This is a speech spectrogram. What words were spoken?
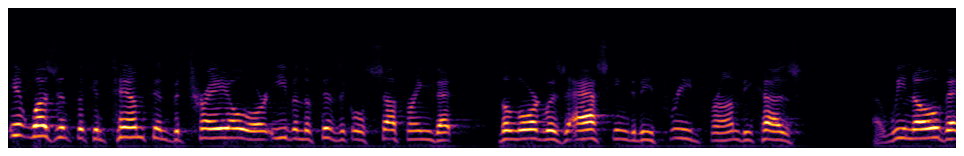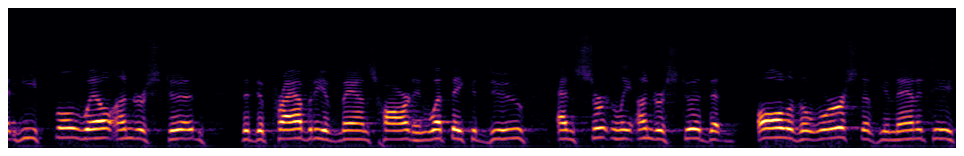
it wasn't the contempt and betrayal or even the physical suffering that the Lord was asking to be freed from because uh, we know that He full well understood the depravity of man's heart and what they could do, and certainly understood that all of the worst of humanity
